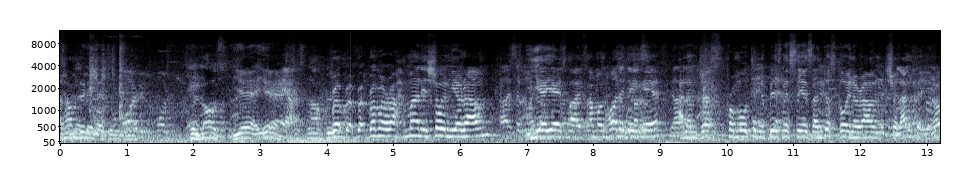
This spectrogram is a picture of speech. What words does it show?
Alhamdulillah. Firdaus. Yeah, yeah. It's now Bro, bro, bro- brother Rahman is showing me around. Yeah, yeah, it's nice. I'm on holiday here and I'm just promoting the businesses and just going around Sri Lanka, you know.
